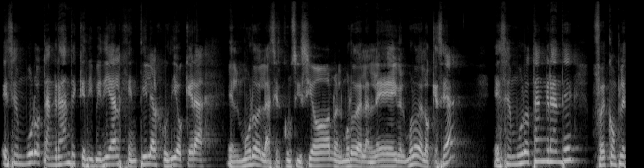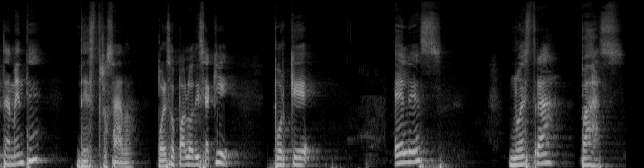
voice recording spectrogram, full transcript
ese muro tan grande que dividía al gentil y al judío, que era el muro de la circuncisión o el muro de la ley o el muro de lo que sea, ese muro tan grande fue completamente destrozado. Por eso Pablo dice aquí, porque Él es nuestra paz,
